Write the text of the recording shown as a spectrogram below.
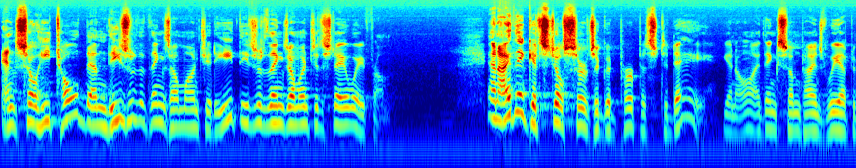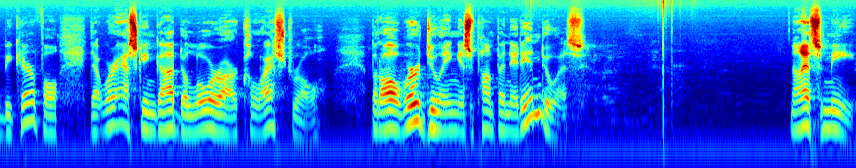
And so He told them, These are the things I want you to eat, these are the things I want you to stay away from. And I think it still serves a good purpose today. You know, I think sometimes we have to be careful that we're asking God to lower our cholesterol, but all we're doing is pumping it into us. Now, that's me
